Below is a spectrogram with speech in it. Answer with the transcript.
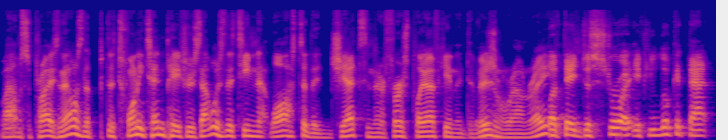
Wow, I'm surprised. And that was the, the 2010 Patriots. That was the team that lost to the Jets in their first playoff game, in the divisional round, right? But they destroyed. If you look at that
